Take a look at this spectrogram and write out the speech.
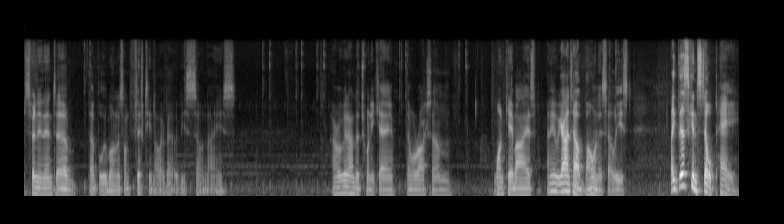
Spinning into that blue bonus on $15 bet would be so nice. Alright, we'll go down to 20k. Then we'll rock some 1k buys. I mean, we got into a bonus at least. Like, this can still pay.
